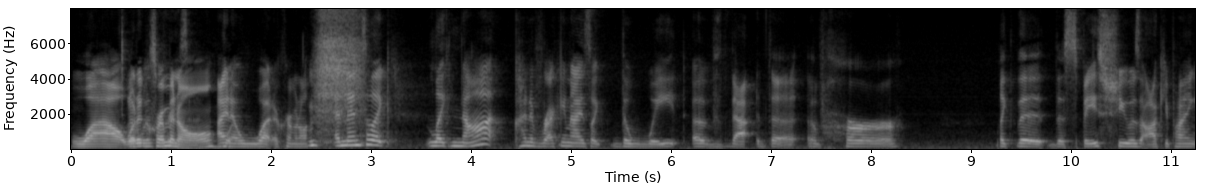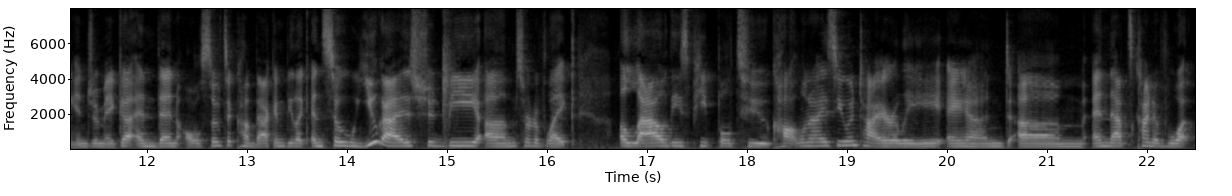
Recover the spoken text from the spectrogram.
Wow, what It a criminal. crazy. I know what a criminal. and then to like like not kind of recognize like the weight of that the of her like the the space she was occupying in Jamaica and then also to come back and be like and so you guys should be um sort of like allow these people to colonize you entirely and um and that's kind of what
